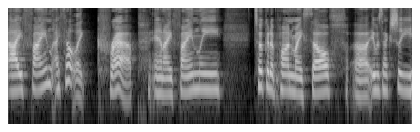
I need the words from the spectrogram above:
I finally, I felt like crap. And I finally took it upon myself. Uh, it was actually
